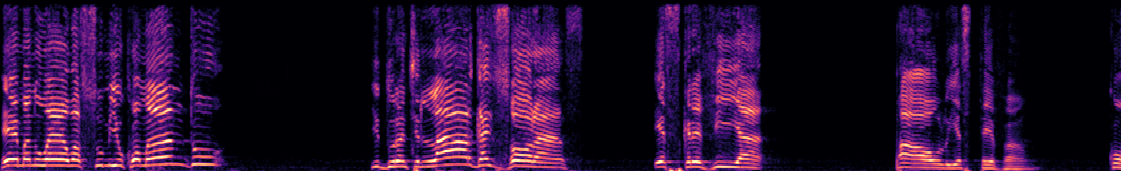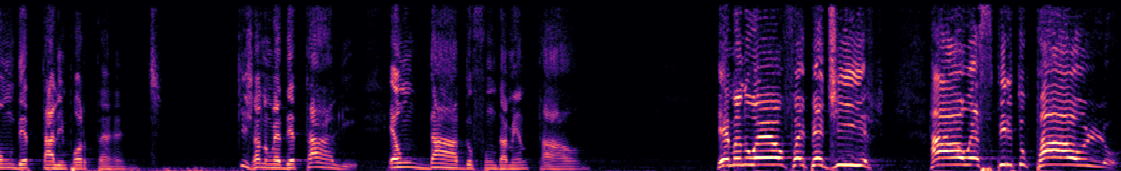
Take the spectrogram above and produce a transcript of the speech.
Emanuel assumiu o comando e durante largas horas escrevia Paulo e Estevão com um detalhe importante, que já não é detalhe, é um dado fundamental. Emanuel foi pedir ao Espírito Paulo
